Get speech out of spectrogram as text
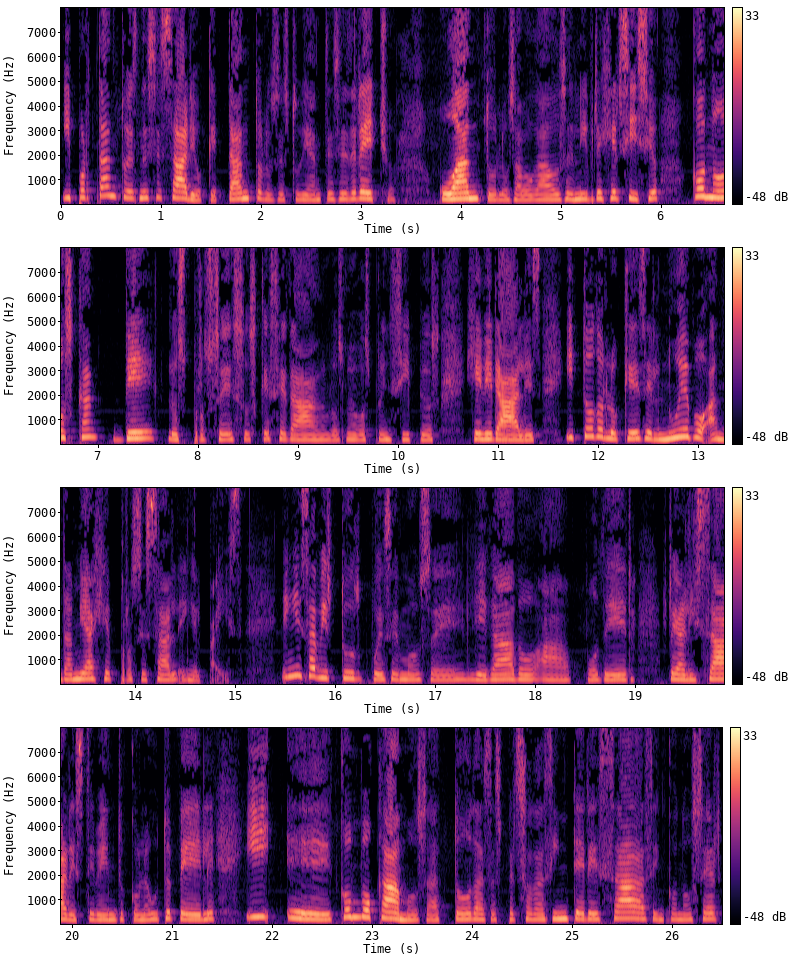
Y por tanto es necesario que tanto los estudiantes de derecho cuanto los abogados en libre ejercicio conozcan de los procesos que se dan, los nuevos principios generales y todo lo que es el nuevo andamiaje procesal en el país. En esa virtud, pues hemos eh, llegado a poder realizar este evento con la UTPL y eh, convocamos a todas las personas interesadas en conocer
